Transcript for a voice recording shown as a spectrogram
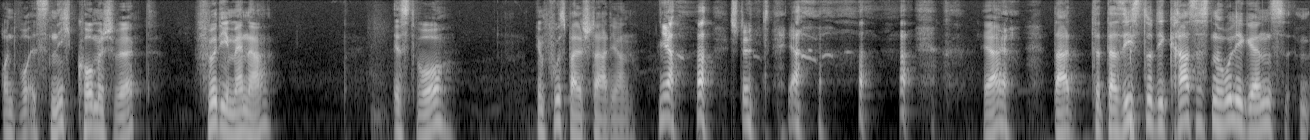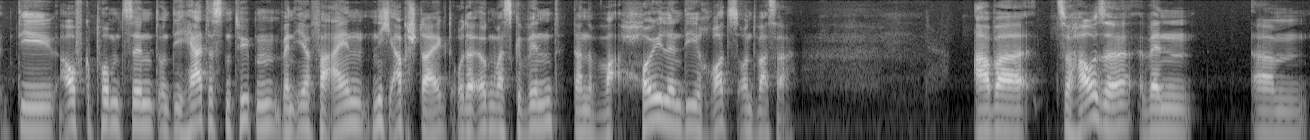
und wo es nicht komisch wirkt, für die Männer, ist wo? Im Fußballstadion. Ja, stimmt. Ja. Ja. Da, da, siehst du die krassesten Hooligans, die aufgepumpt sind und die härtesten Typen, wenn ihr Verein nicht absteigt oder irgendwas gewinnt, dann heulen die Rotz und Wasser. Aber zu Hause, wenn ähm,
